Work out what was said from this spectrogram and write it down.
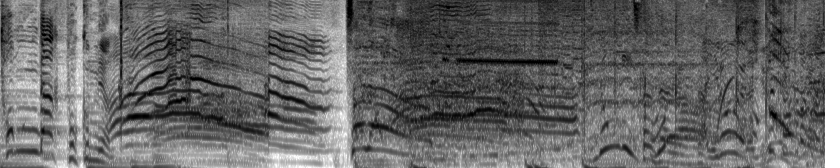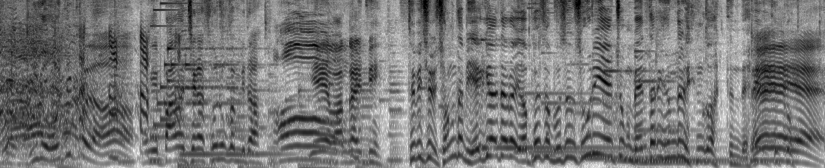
통닭 볶음면. 정답. 이거 어디 거야? 이 빵은 제가 쏘는 겁니다. 예, 왕갈비. 드미추 정답 얘기하다가 옆에서 무슨 소리에 좀 멘탈이 흔들리는 것 같은데. 예, 예, 예.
